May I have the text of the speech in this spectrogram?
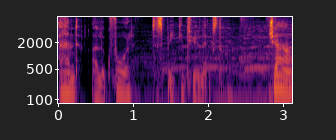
And I look forward to speaking to you next time. Ciao.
